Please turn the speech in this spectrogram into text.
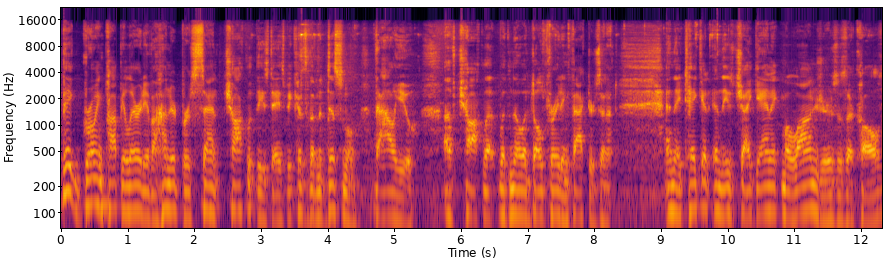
big growing popularity of 100% chocolate these days because of the medicinal value of chocolate with no adulterating factors in it. And they take it in these gigantic melangers, as they're called,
